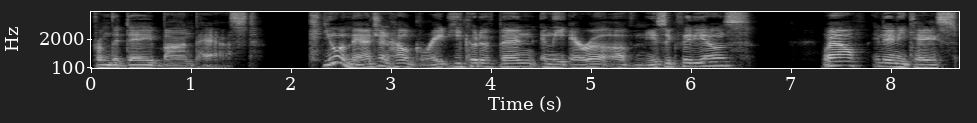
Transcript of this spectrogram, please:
from the day Bon passed. Can you imagine how great he could have been in the era of music videos? Well, in any case,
